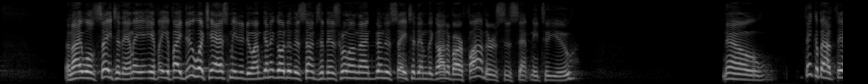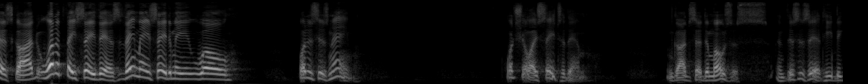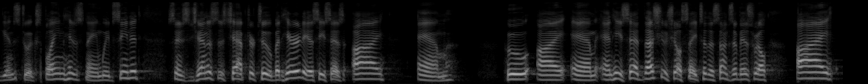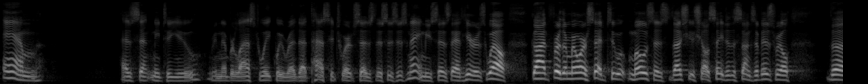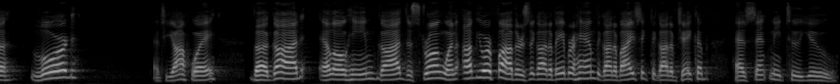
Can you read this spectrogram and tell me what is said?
and I will say to them, If, if I do what you ask me to do, I'm going to go to the sons of Israel, and I'm going to say to them, The God of our fathers has sent me to you. Now, think about this, God. What if they say this? They may say to me, Well, what is his name? What shall I say to them? God said to Moses, and this is it. He begins to explain his name. We've seen it since Genesis chapter 2, but here it is. He says, I am who I am. And he said, Thus you shall say to the sons of Israel, I am has sent me to you. Remember last week we read that passage where it says, This is his name. He says that here as well. God furthermore said to Moses, Thus you shall say to the sons of Israel, The Lord, that's Yahweh, the God, Elohim, God, the strong one of your fathers, the God of Abraham, the God of Isaac, the God of Jacob, has sent me to you.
